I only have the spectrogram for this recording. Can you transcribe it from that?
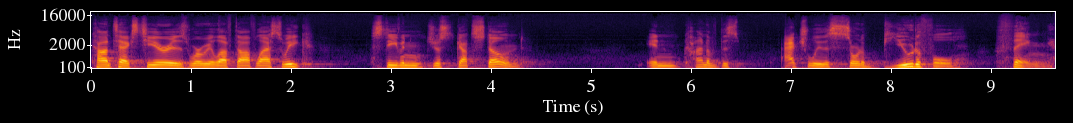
Context here is where we left off last week. Stephen just got stoned in kind of this, actually, this sort of beautiful thing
